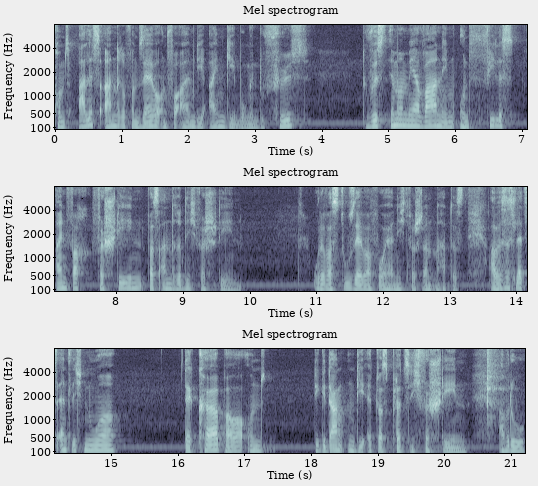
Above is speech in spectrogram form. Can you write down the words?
kommt alles andere von selber und vor allem die Eingebungen. Du fühlst Du wirst immer mehr wahrnehmen und vieles einfach verstehen, was andere nicht verstehen. Oder was du selber vorher nicht verstanden hattest. Aber es ist letztendlich nur der Körper und die Gedanken, die etwas plötzlich verstehen. Aber du,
